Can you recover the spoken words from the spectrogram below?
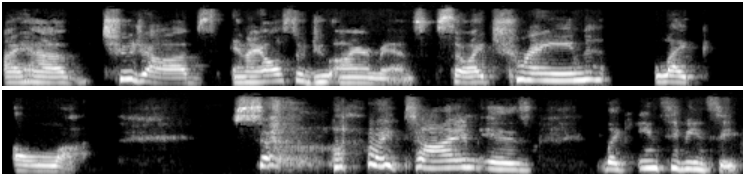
I have two jobs and I also do Ironmans. So I train like a lot. So my time is like eensy beensy.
